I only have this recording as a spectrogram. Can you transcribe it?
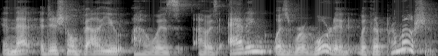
And that additional value I was, I was adding was rewarded with a promotion.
